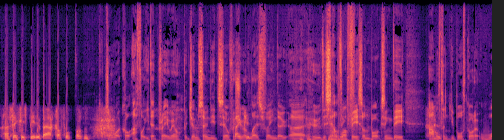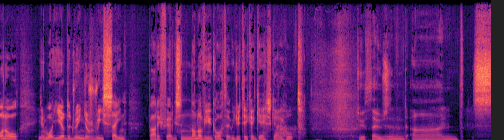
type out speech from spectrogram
I think he's beat it by a couple, Gordon. Do you know what, Colin? I thought you did pretty well, but Jim sounded self assured. Let's find out uh, who the Celtic bluff. face on Boxing Day. Hamilton, you both got it one all. In what year did Rangers re sign Barry Ferguson? None of you got it. Would you take a guess, Gary Holt? 2006.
